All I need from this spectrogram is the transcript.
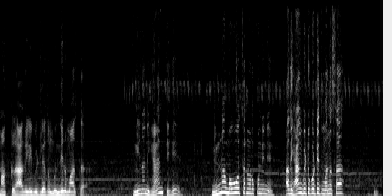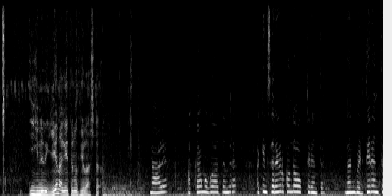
ಮಕ್ಕಳಾಗಲಿ ಬಿಡ್ಲಿ ಅದು ಮುಂದಿನ ಮಾತು. ನೀ ನಾನು ಹೆಂಡ್ತಿ ನಿನ್ನ ಮಗು ಹತ್ರ ನೋಡ್ಕೊಂಡಿನಿ ಅದು ಹೆಂಗೆ ಬಿಟ್ಟು ಕೊಟ್ಟಿದ್ದು ಮನಸ್ಸ? ಈಗ ನಿನಗೆ ಏನಾಗೈತೆ ಅನ್ನೋದು ಹೇಳ ಅಷ್ಟೆ. ನಾಳೆ ಅಕ್ಕ ಮಗು ಆತಂದ್ರೆ ಆಕಿನ ಸೆರೆ ಹಿಡ್ಕೊಂಡು ಹೋಗ್ತೀರಂತ. ನಾನು ಬಿಡ್ತೀರಂತ.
